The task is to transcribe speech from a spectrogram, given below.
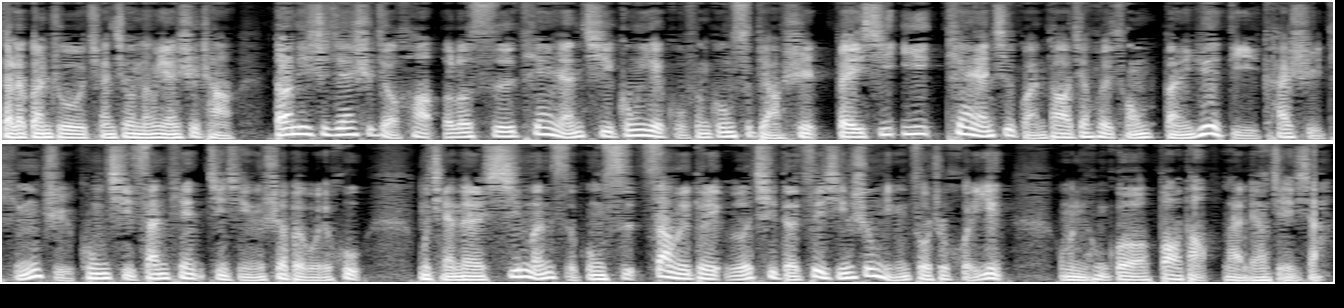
再来关注全球能源市场。当地时间十九号，俄罗斯天然气工业股份公司表示，北溪一天然气管道将会从本月底开始停止供气三天，进行设备维护。目前呢，西门子公司暂未对俄气的最新声明作出回应。我们通过报道来了解一下。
